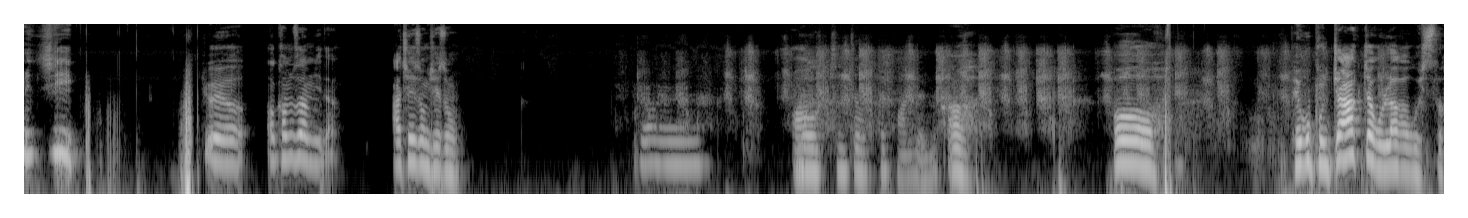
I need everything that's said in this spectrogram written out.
음식 줘요. 아 감사합니다. 아 죄송 죄송. 아우 진짜 배가 안 된다. 아, 어 배고픔 쫙쫙 올라가고 있어.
